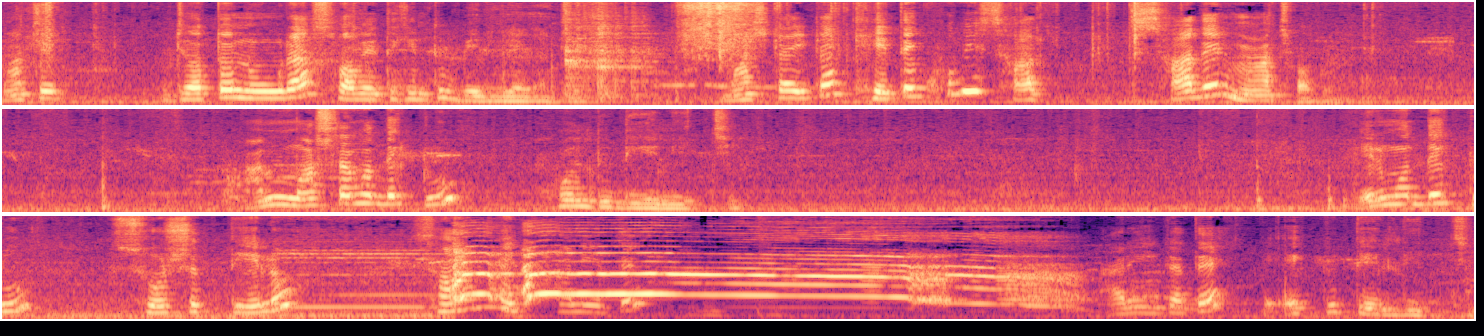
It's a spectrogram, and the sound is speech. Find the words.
মাছের যত নোংরা, সব এতে কিন্তু বেরিয়ে গেছে। মাছটা এটা খেতে খুবই স্বাদ, স্বাদের মাছ হবে। আমি মাছটার মধ্যে একটু হলদু দিয়ে নিচ্ছি। এর মধ্যে একটু সর্ষের তেলও সামান্য আর এইটাতে একটু তেল দিচ্ছি।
